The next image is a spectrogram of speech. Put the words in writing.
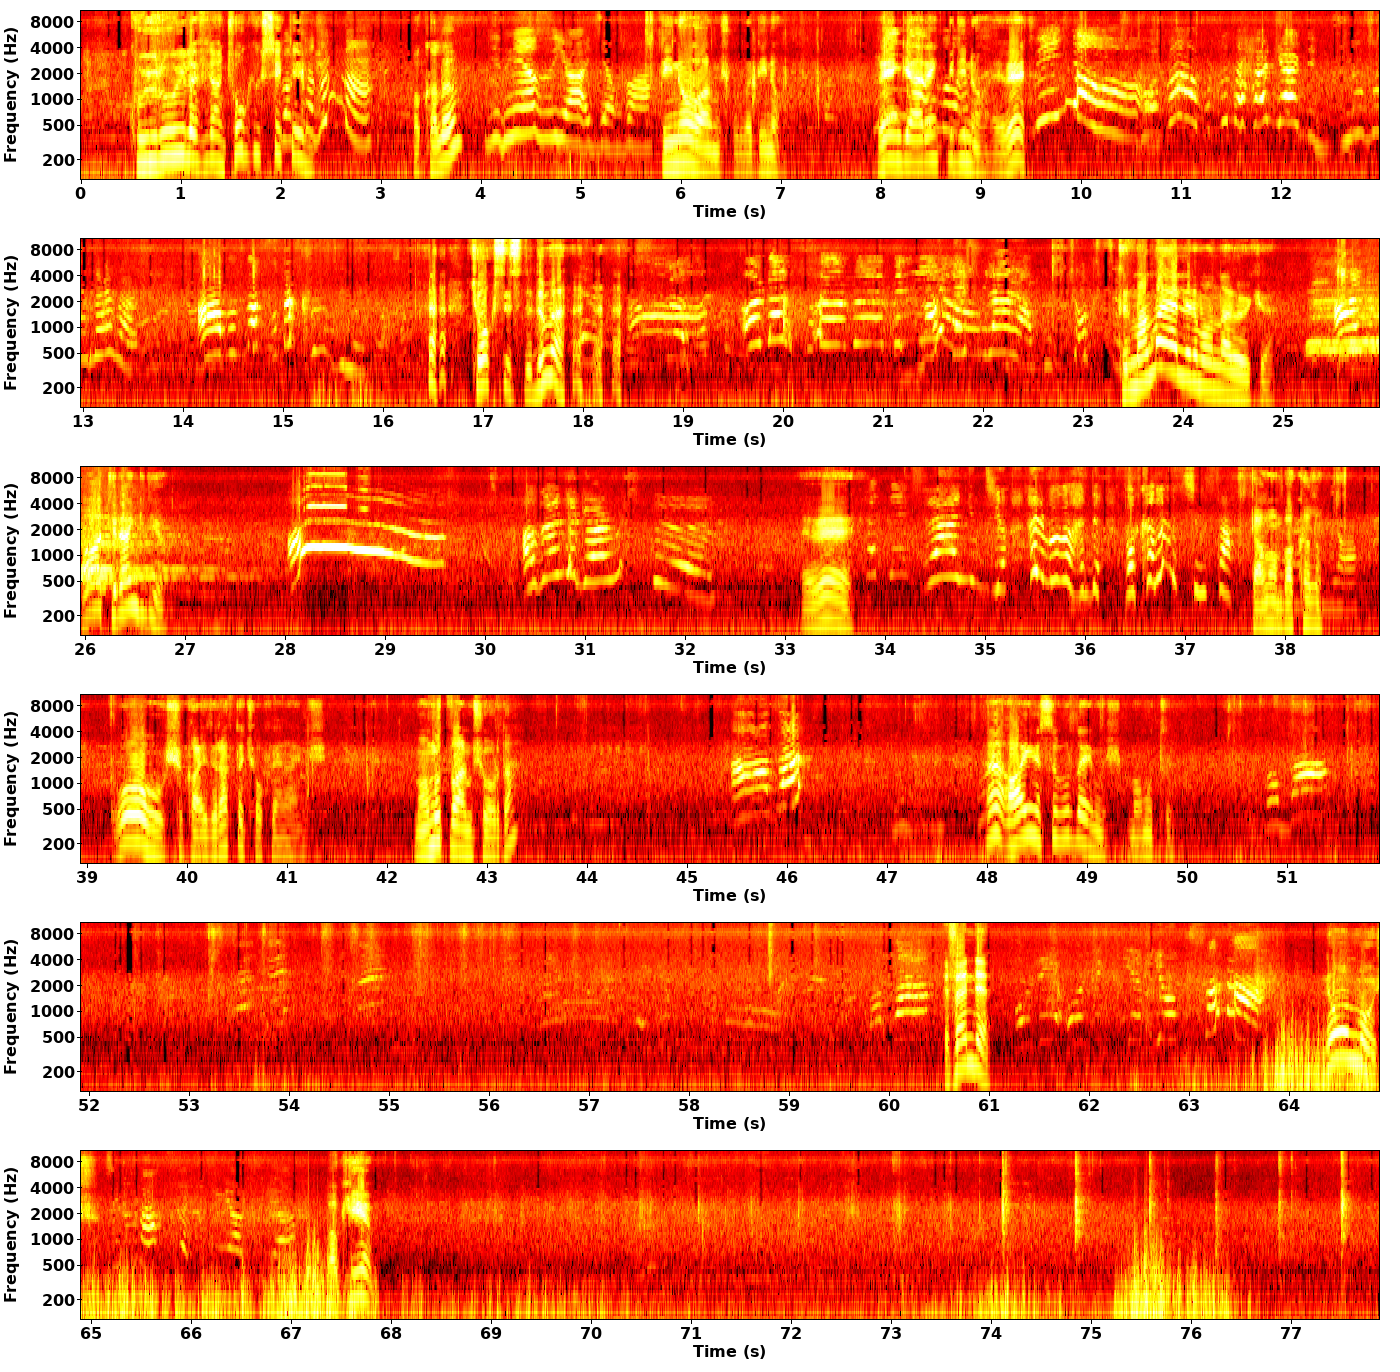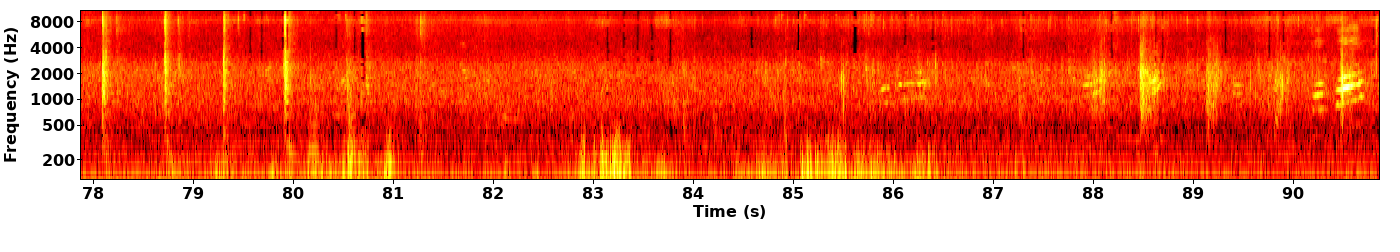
Kuyruğuyla falan çok yüksekteymiş. bakalım mı? Bakalım. Ne yazıyor acaba? Dino varmış burada dino. Rengarenk bir dino. Evet. Dino. Baba burada da her yerde dinozorlar var. Aa bu bak bu da kız dinozor. çok süslü değil mi? Süslü. Tırmanma yerleri mi onlar öykü? Aa tren gidiyor. Aa! Az önce görmüştük. Evet. Tren gidiyor. Hadi baba hadi bakalım timsah? Tamam bakalım. Oo şu kaydırak da çok fenaymış. Mamut varmış orada. Aa bak Ha aynısı buradaymış mamutun. baba. Baba Efendim oraya oradaki yazıyor okusana. Ne olmuş? Bakayım.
